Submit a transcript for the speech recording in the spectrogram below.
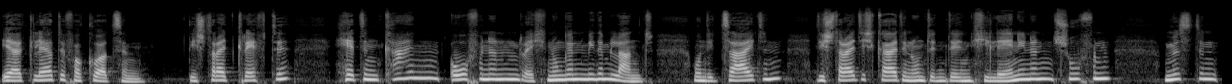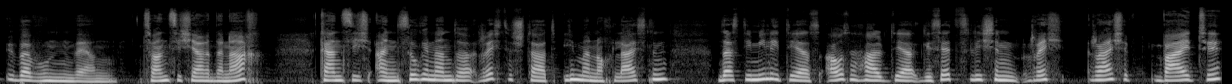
Er erklärte vor kurzem, die Streitkräfte hätten keine offenen Rechnungen mit dem Land und die Zeiten, die Streitigkeiten unter den Chileninnen schufen, müssten überwunden werden. 20 Jahre danach kann sich ein sogenannter Rechtsstaat immer noch leisten, dass die Militärs außerhalb der gesetzlichen Rech Reichweite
